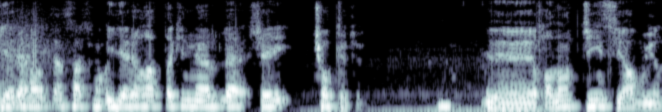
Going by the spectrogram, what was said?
İleri hat- gerçekten saçma. İleri hattakilerle şey çok kötü. Ee, Haaland cins ya bu yıl.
